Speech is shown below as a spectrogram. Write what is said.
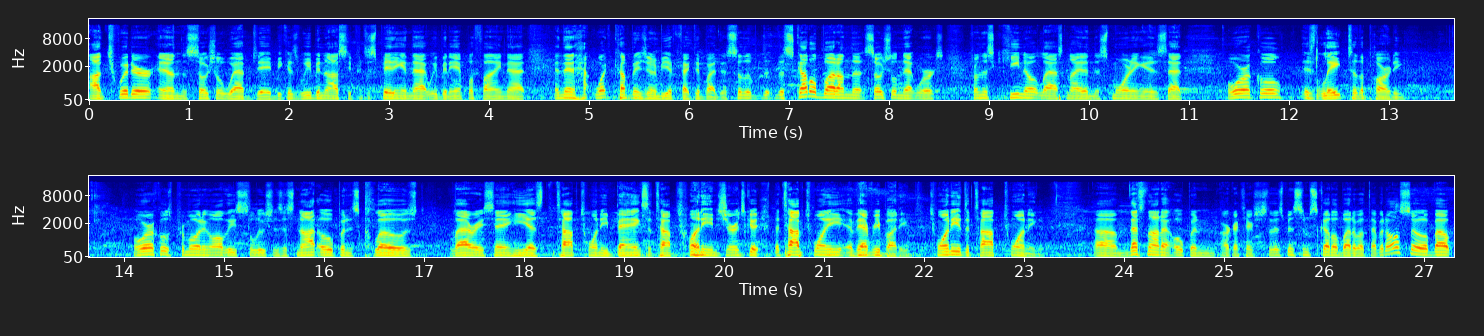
on Twitter and on the social web, Dave, because we've been obviously participating in that, we've been amplifying that, and then what companies are going to be affected by this. So the, the, the scuttlebutt on the social networks from this keynote last night and this morning is that Oracle is late to the party. Oracle's promoting all these solutions, it's not open, it's closed. Larry saying he has the top 20 banks, the top 20 insurance, the top 20 of everybody, 20 of the top 20. Um, that's not an open architecture, so there's been some scuttlebutt about that, but also about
